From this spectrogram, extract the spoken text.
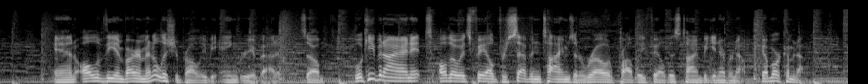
and all of the environmentalists should probably be angry about it. So we'll keep an eye on it. Although it's failed for seven times in a row, it'll probably fail this time, but you never know. Got more coming up.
